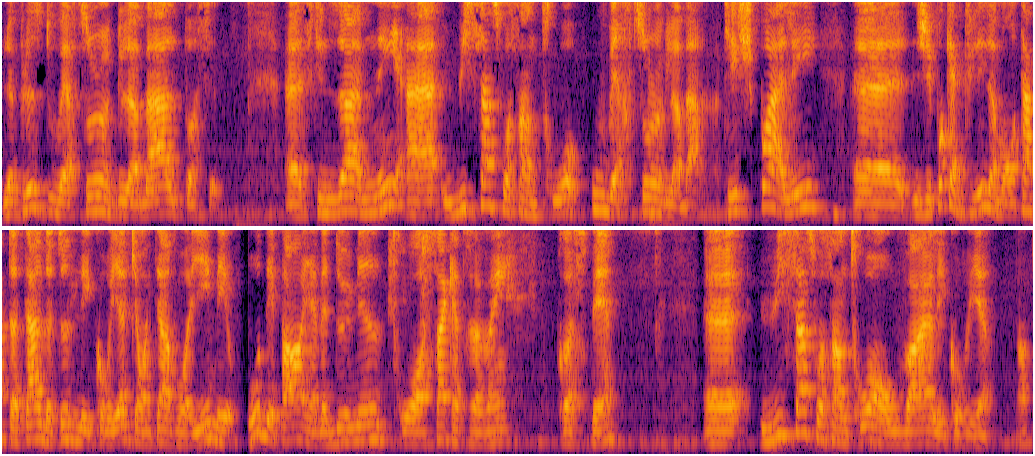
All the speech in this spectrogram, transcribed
le plus d'ouverture globale possible. Euh, ce qui nous a amené à 863 ouvertures globales. Ok, je suis pas allé, euh, j'ai pas calculé le montant total de tous les courriels qui ont été envoyés, mais au départ il y avait 2380 prospects. Euh, 863 ont ouvert les courriels. Ok,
